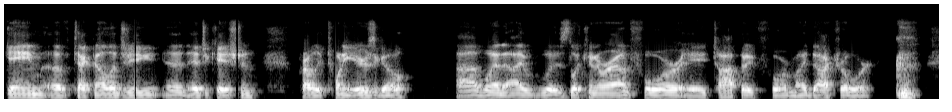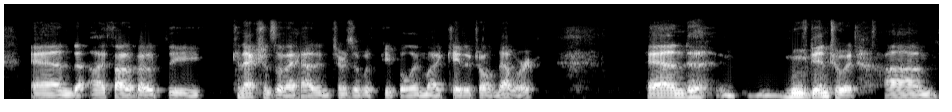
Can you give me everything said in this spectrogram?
game of technology and education probably 20 years ago uh, when I was looking around for a topic for my doctoral work. and I thought about the connections that I had in terms of with people in my K-12 network and moved into it. Um,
